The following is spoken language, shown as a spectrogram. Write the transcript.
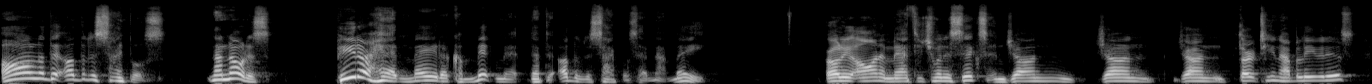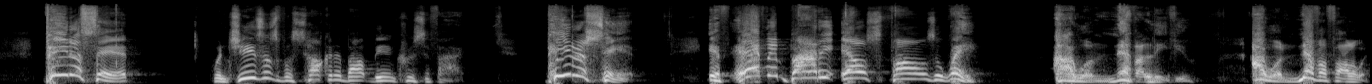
All of the other disciples, now notice, Peter had made a commitment that the other disciples had not made. Early on in Matthew 26 and John, John, John 13, I believe it is, Peter said, when Jesus was talking about being crucified, Peter said, if everybody else falls away, I will never leave you. I will never follow it.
